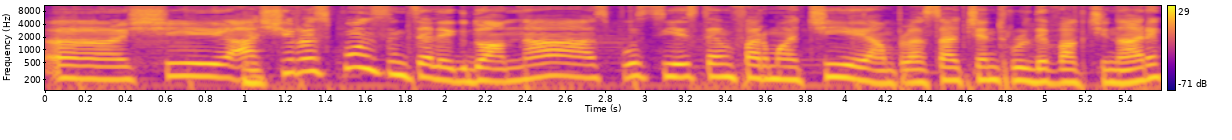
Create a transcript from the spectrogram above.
Uh, și a și răspuns, înțeleg, doamna, a spus, este în farmacie, am plasat centrul de vaccinare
